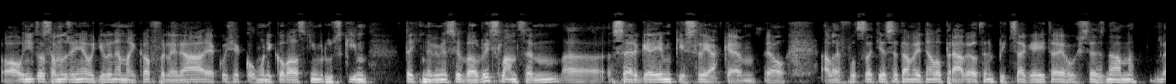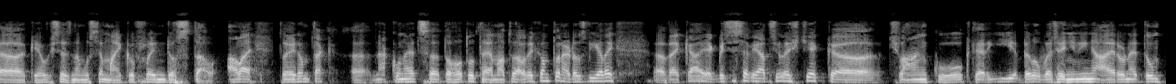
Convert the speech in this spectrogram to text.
A oni to samozřejmě hodili na Michaela Flynna, jakože komunikoval s tím ruským teď nevím, jestli velvyslancem uh, Sergejem Kysliakem, jo, ale v podstatě se tam jednalo právě o ten Pizzagate a jehož seznam, uh, k jehož seznamu se Michael Flynn dostal. Ale to je jenom tak uh, nakonec tohoto tématu, abychom to nerozvíjeli. Uh, VK, jak by si se vyjádřil ještě k uh, článku, který byl uveřejněný na Aeronetu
